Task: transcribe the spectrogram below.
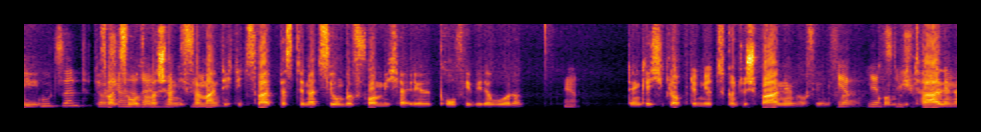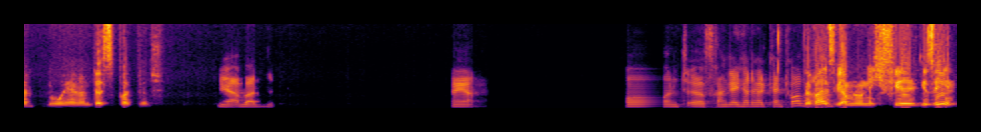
die- gut sind. Die Franzosen wahrscheinlich vermeintlich die zweitbeste Nation, bevor Michael Profi wieder wurde. Ja. Denke ich. Ich glaube, denn jetzt könnte Spanien auf jeden Ja, Fall jetzt kommen. die Italien hat nur Hernandez praktisch. Ja, aber. Ja. Und äh, Frankreich hat halt kein Torwart. Wer weiß, wir haben noch nicht viel gesehen.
